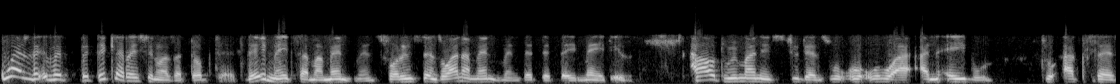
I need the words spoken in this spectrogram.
Well, the, the, the declaration was adopted. They made some amendments. For instance, one amendment that, that they made is how do we manage students who, who, are unable to access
